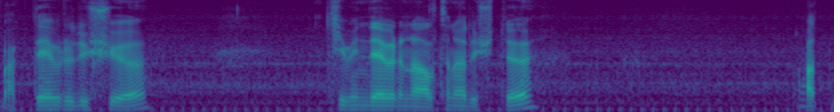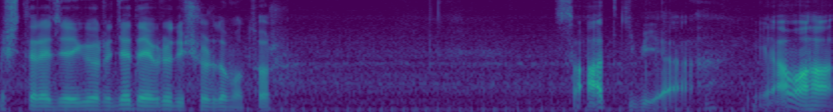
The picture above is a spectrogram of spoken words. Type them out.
Bak devri düşüyor. 2000 devrin altına düştü. 60 dereceyi görünce devri düşürdü motor. Saat gibi ya. Ama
